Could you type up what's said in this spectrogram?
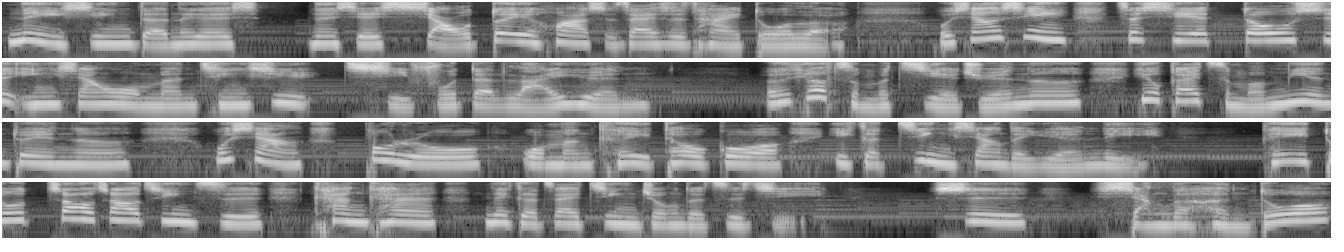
内心的那个。那些小对话实在是太多了，我相信这些都是影响我们情绪起伏的来源，而要怎么解决呢？又该怎么面对呢？我想，不如我们可以透过一个镜像的原理，可以多照照镜子，看看那个在镜中的自己，是想了很多，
